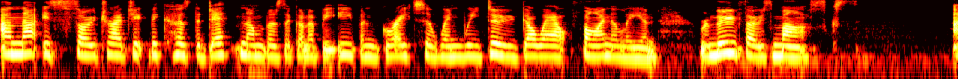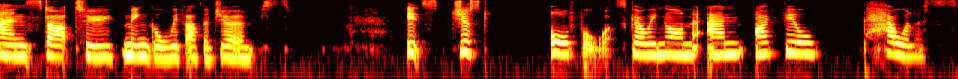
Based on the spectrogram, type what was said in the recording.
And that is so tragic because the death numbers are going to be even greater when we do go out finally and remove those masks and start to mingle with other germs. It's just awful what's going on and I feel powerless.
